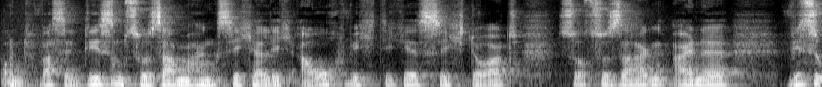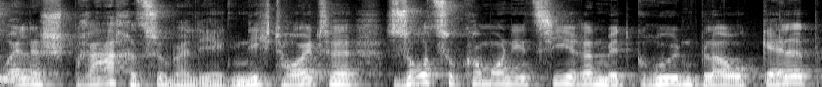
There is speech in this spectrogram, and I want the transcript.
Und was in diesem Zusammenhang sicherlich auch wichtig ist, sich dort sozusagen eine visuelle Sprache zu überlegen. Nicht heute so zu kommunizieren mit grün, blau, gelb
